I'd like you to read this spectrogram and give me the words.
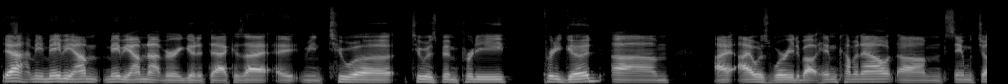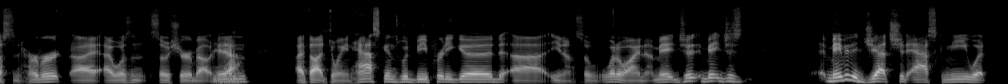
Yeah, I mean, maybe I'm maybe I'm not very good at that because I, I mean Tua Tua's been pretty pretty good. Um, I I was worried about him coming out. Um, same with Justin Herbert. I I wasn't so sure about Yeah. him. I thought Dwayne Haskins would be pretty good. Uh, you know, so what do I know? Maybe just, just maybe the Jets should ask me what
